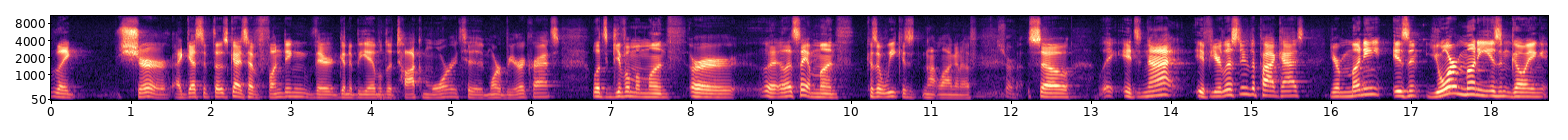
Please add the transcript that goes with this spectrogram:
like, sure. I guess if those guys have funding, they're going to be able to talk more to more bureaucrats. Let's give them a month, or uh, let's say a month, because a week is not long enough. Sure. So, like, it's not. If you're listening to the podcast, your money isn't your money isn't going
